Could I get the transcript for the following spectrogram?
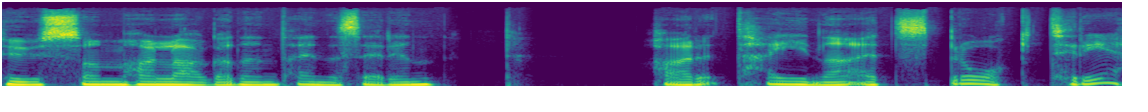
hun som har laga den tegneserien, har tegna et språktre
